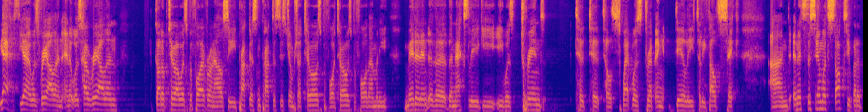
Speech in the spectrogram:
Yes, yeah, it was Ray Allen, and it was how Ray Allen got up two hours before everyone else. He practiced and practiced his jump shot two hours before, two hours before them. When he made it into the, the next league, he, he was trained to, to, till sweat was dripping daily till he felt sick. And, and it's the same with stocks. You've got to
